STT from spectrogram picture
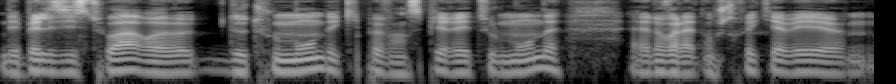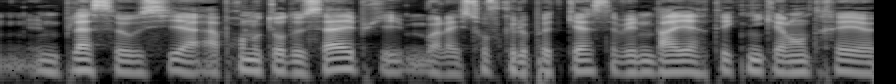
des belles histoires euh, de tout le monde et qui peuvent inspirer tout le monde. Euh, donc voilà, donc je trouvais qu'il y avait une place aussi à, prendre autour de ça. Et puis voilà, il se trouve que le podcast avait une barrière technique à l'entrée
